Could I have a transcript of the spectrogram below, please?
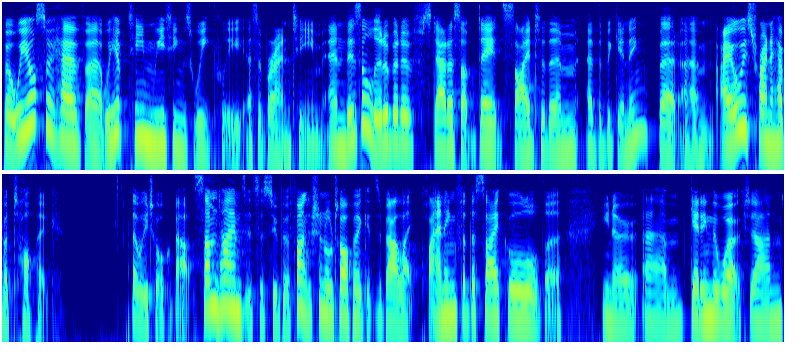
But we also have uh, we have team meetings weekly as a brand team, and there's a little bit of status updates side to them at the beginning. But um, I always try to have a topic that we talk about. Sometimes it's a super functional topic; it's about like planning for the cycle or the you know um, getting the work done.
